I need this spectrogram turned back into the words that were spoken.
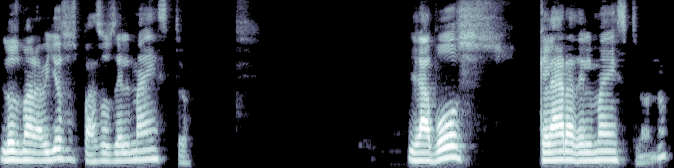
los maravillosos pasos del maestro. La voz clara del maestro, ¿no?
